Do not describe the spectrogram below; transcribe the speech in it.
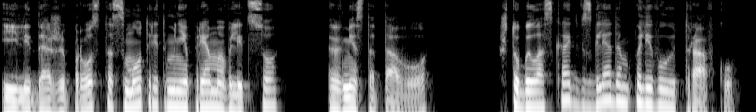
Или даже просто смотрит мне прямо в лицо, вместо того, чтобы ласкать взглядом полевую травку.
